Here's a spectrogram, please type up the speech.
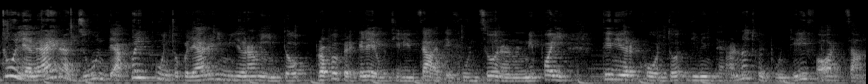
tu le avrai raggiunte a quel punto quelle aree di miglioramento proprio perché le hai utilizzate funzionano ne puoi tener conto diventeranno i tuoi punti di forza.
